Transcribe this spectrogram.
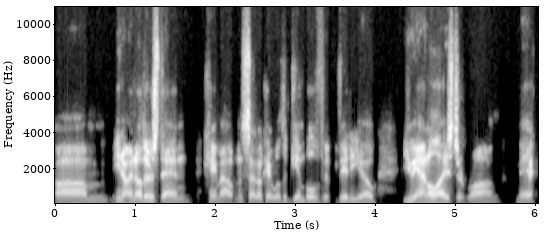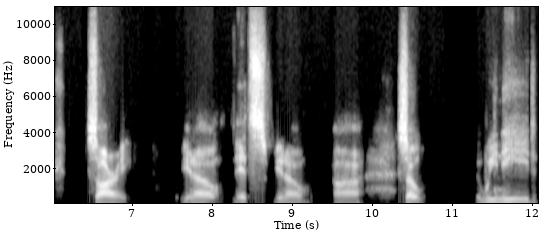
Um, you know, and others then came out and said, okay, well, the gimbal v- video, you analyzed it wrong, Mick. Sorry. You know, it's, you know, uh, so we need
